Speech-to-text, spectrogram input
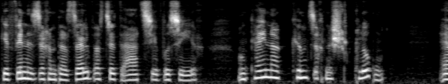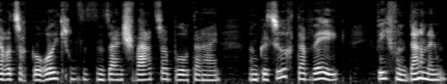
befinden sich in derselben Situation wie sie und keiner kommt sich nicht klugen. Er hat sich geräutelt in sein schwarzer Boot rein und gesucht der Weg, wie von dannen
